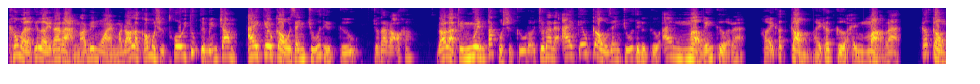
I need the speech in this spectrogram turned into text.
không phải là cái lời ra rản nói bên ngoài mà đó là có một sự thôi thúc từ bên trong. Ai kêu cầu danh Chúa thì được cứu. Chúng ta rõ không? Đó là cái nguyên tắc của sự cứu độ. Chúng ta là ai kêu cầu danh Chúa thì được cứu. Ai mở cánh cửa ra hỡi các cổng hỡi các cửa hãy mở ra. Các cổng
